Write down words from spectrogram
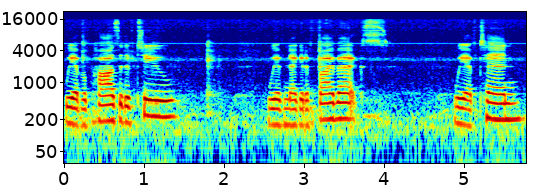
we have a positive 2, we have negative 5x, we have 10,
